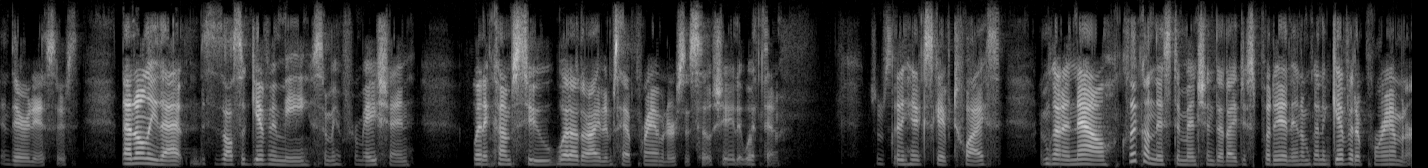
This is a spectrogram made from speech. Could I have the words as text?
and there it is. There's not only that, this is also giving me some information when it comes to what other items have parameters associated with them. So I'm just going to hit escape twice. I'm going to now click on this dimension that I just put in, and I'm going to give it a parameter.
